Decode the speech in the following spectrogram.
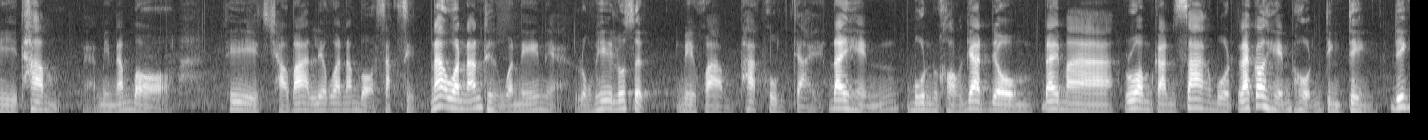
มีถ้ำนะมีน้ำบ่อ ที่ชาวบ้านเรียกว่าน้ำบ่อศักดิ์สิทธิ์ ณ วันนั้นถึงวันนี้เนี่ยหลวงพี่รู้สึกมีความภาคภูมิใจ ได้เห็นบุญของญาติโยมได้มาร่วมกันสร้างบุญ และก็เห็นผลจริง ๆ ยิ่ง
